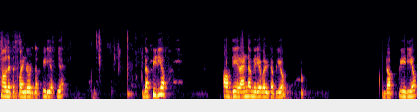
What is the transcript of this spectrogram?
now let us find out the PDF here. The PDF of the random variable W. The PDF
